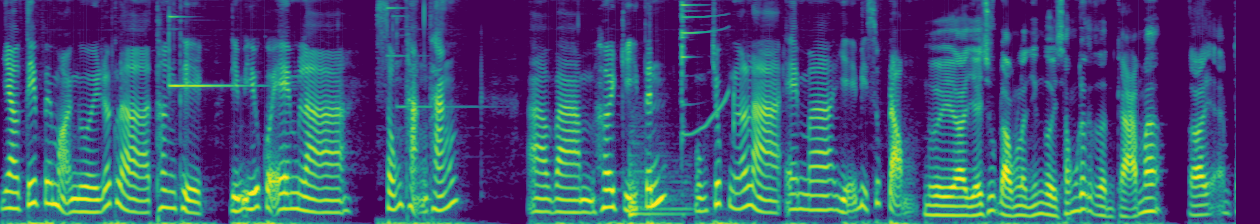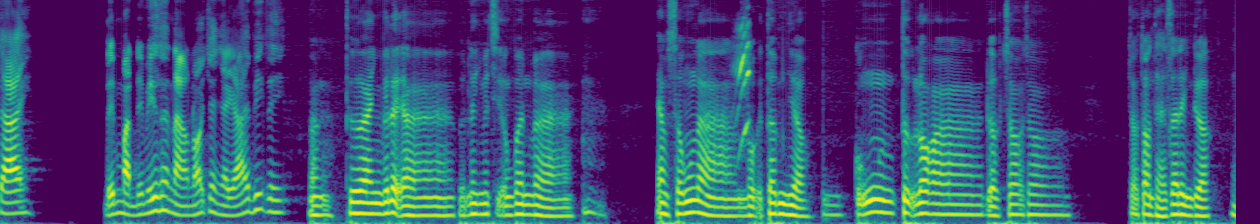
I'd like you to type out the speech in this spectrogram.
giao tiếp với mọi người rất là thân thiện. Điểm yếu của em là sống thẳng thắn à, và hơi kỹ tính. Một chút nữa là em à, dễ bị xúc động. người à, dễ xúc động là những người sống rất là tình cảm á rồi em trai điểm mạnh điểm yếu thế nào nói cho nhà gái biết đi Vâng. Thưa anh với lại à, Quyền Linh với chị Hồng Vân và em sống là nội tâm nhiều, cũng tự lo được cho cho cho toàn thể gia đình được. ừ.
